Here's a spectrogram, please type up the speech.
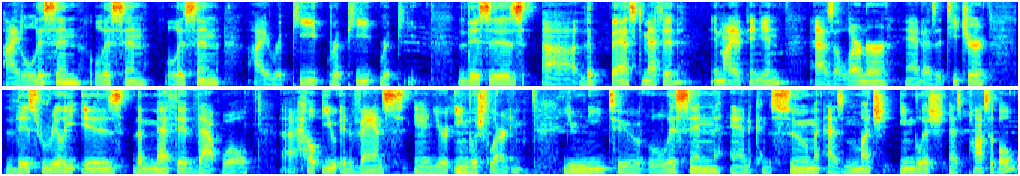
I listen, listen, listen. I repeat, repeat, repeat. This is uh, the best method, in my opinion, as a learner and as a teacher this really is the method that will uh, help you advance in your English learning. You need to listen and consume as much English as possible,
